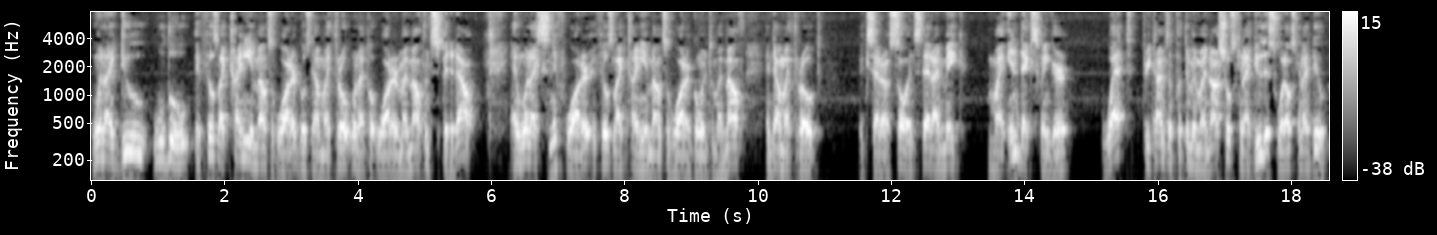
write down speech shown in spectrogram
when I do wudu, it feels like tiny amounts of water goes down my throat when I put water in my mouth and spit it out. And when I sniff water, it feels like tiny amounts of water go into my mouth and down my throat, etc. So instead I make my index finger wet three times and put them in my nostrils. Can I do this? What else can I do?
